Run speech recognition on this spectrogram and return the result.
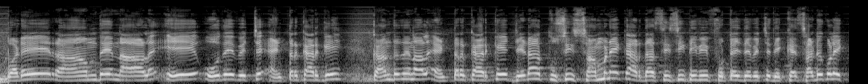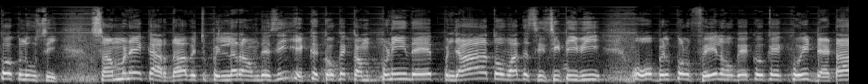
ਬੜੇ ਆਰਾਮ ਦੇ ਨਾਲ ਇਹ ਉਹਦੇ ਵਿੱਚ ਐਂਟਰ ਕਰ ਗਏ। ਕੰਧ ਦੇ ਨਾਲ ਐਂਟਰ ਕਰਕੇ ਜਿਹੜਾ ਤੁਸੀਂ ਸਾਹਮਣੇ ਘਰ ਦਾ ਸੀਸੀਟੀਵੀ ਫੁਟੇਜ ਦੇ ਵਿੱਚ ਦੇਖਿਆ, ਸਾਡੇ ਕੋਲ ਇੱਕੋ ਕਲੂ ਸੀ। ਸਾਹਮਣੇ ਘਰ ਦਾ ਵਿੱਚ ਪਿੱਲਰ ਆਉਂਦੇ ਸੀ, ਇੱਕ ਕਿਉਂਕਿ ਕੰਪਨੀ ਦੇ 50 ਤੋਂ ਵੱਧ ਸੀਸੀਟੀਵੀ ਉਹ ਬਿਲਕੁਲ ਫੇਲ ਹੋ ਗਏ ਕਿਉਂਕਿ ਕੋਈ ਡਾਟਾ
